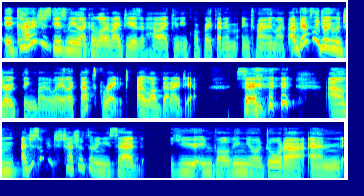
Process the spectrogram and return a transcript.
it kind of just gives me like a lot of ideas of how I can incorporate that in, into my own life. I'm definitely doing the joke thing by the way. Like that's great. I love that idea. So um I just wanted to touch on something you said you involving your daughter and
